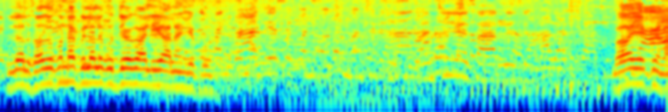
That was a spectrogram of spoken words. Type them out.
పిల్లలు చదువుకున్న పిల్లలకు ఉద్యోగాలు ఇవ్వాలని చెప్పు. బాగా చెప్పినా.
